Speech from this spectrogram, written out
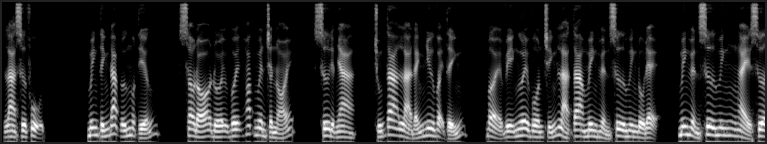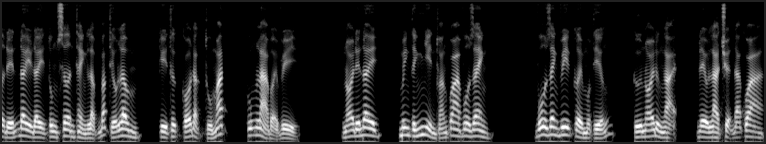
Là sư phụ. Minh tính đáp ứng một tiếng, sau đó đối với Hoác Nguyên Trần nói, sư điệt nha, chúng ta là đánh như vậy tính, bởi vì ngươi vốn chính là ta Minh huyền sư huynh đồ đệ, Minh huyền sư huynh ngày xưa đến đây đầy tung sơn thành lập Bắc Thiếu Lâm, kỳ thực có đặc thú mắt, cũng là bởi vì. Nói đến đây, Minh tính nhìn thoáng qua vô danh. Vô danh vi cười một tiếng, cứ nói đừng ngại, đều là chuyện đã qua,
